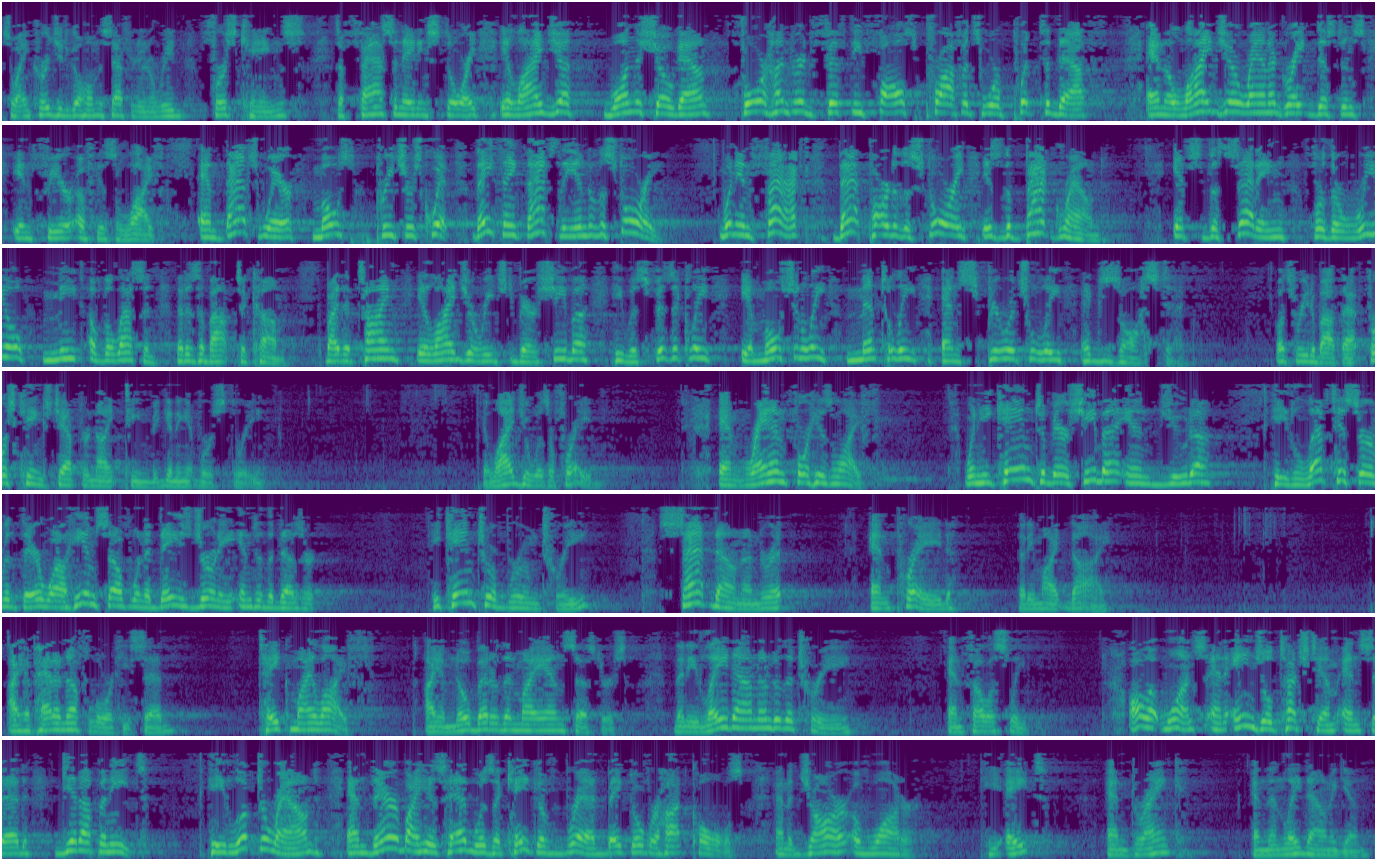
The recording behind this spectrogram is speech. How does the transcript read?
So I encourage you to go home this afternoon and read 1 Kings. It's a fascinating story. Elijah won the showdown. 450 false prophets were put to death. And Elijah ran a great distance in fear of his life. And that's where most preachers quit. They think that's the end of the story. When in fact, that part of the story is the background. It's the setting for the real meat of the lesson that is about to come. By the time Elijah reached Beersheba, he was physically, emotionally, mentally, and spiritually exhausted. Let's read about that. 1 Kings chapter 19, beginning at verse 3. Elijah was afraid and ran for his life. When he came to Beersheba in Judah, he left his servant there while he himself went a day's journey into the desert. He came to a broom tree, sat down under it, and prayed that he might die. I have had enough, Lord, he said. Take my life. I am no better than my ancestors. Then he lay down under the tree and fell asleep. All at once, an angel touched him and said, Get up and eat. He looked around, and there by his head was a cake of bread baked over hot coals and a jar of water. He ate and drank and then lay down again.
